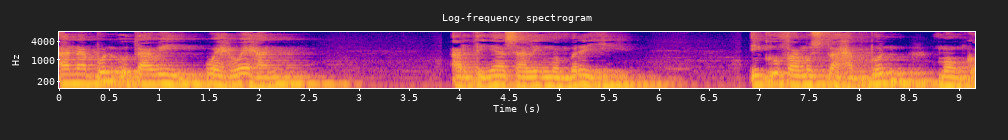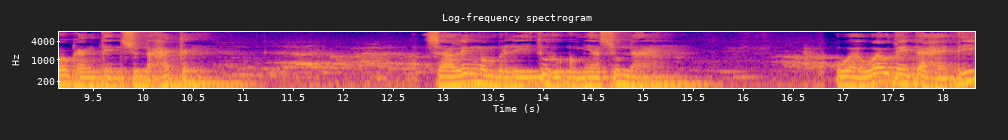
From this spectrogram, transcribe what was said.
Anapun utawi weh-wehan Artinya saling memberi Iku fa mustahabun mongko kang den sunahaken Saling memberi itu hukumnya sunnah. Wa huwa tahadi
